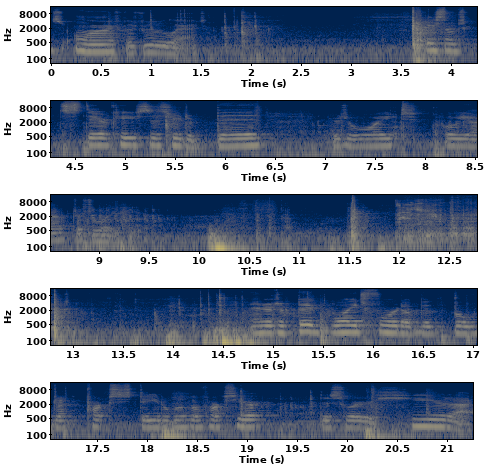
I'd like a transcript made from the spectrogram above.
It's orange was really red. Here's some staircases. Here's a bed. Here's a white. Oh yeah, there's a white here. And there's a big white for the big Bojack Park State of Parks here. This right here that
